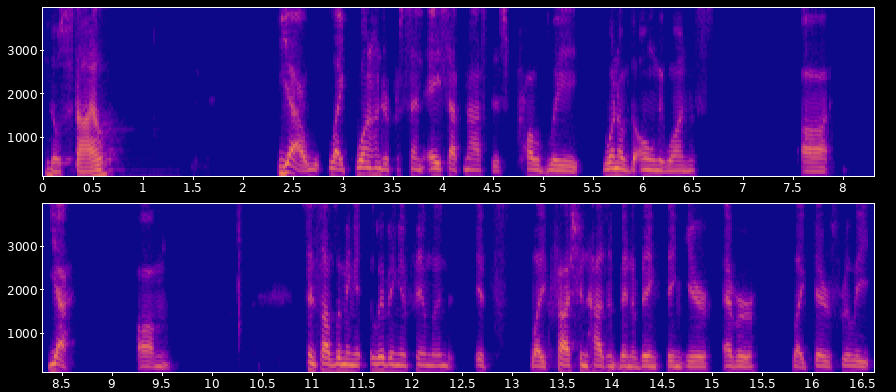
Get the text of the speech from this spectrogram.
you know style yeah like 100% asap nast is probably one of the only ones uh yeah um since i've living living in finland it's like fashion hasn't been a big thing here ever. Like there's really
